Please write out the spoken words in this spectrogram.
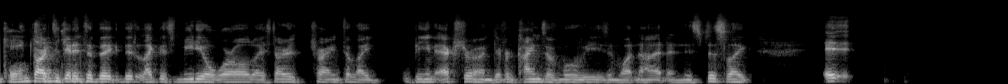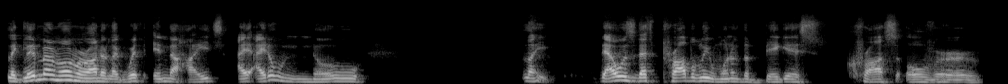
Game start to get into the, the like this media world. I started trying to like be an extra on different kinds of movies and whatnot. And it's just like it like Lin Manuel Miranda, like within the heights, I, I don't know like that was that's probably one of the biggest crossover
